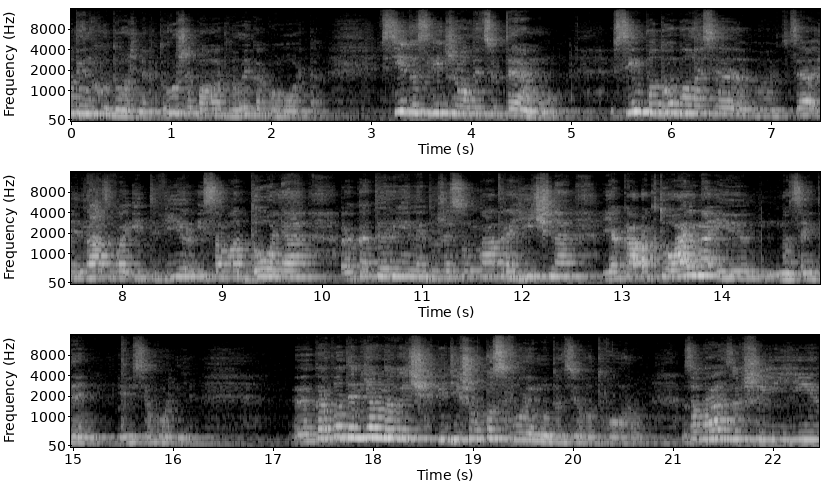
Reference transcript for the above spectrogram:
один художник, дуже багато, велика когорта. Всі досліджували цю тему. Всім подобалася е, ця і назва, і твір, і сама доля е, Катерини, дуже сумна, трагічна, яка актуальна і на цей день, і сьогодні. Карпо Дем'янович підійшов по-своєму до цього твору, зобразивши її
